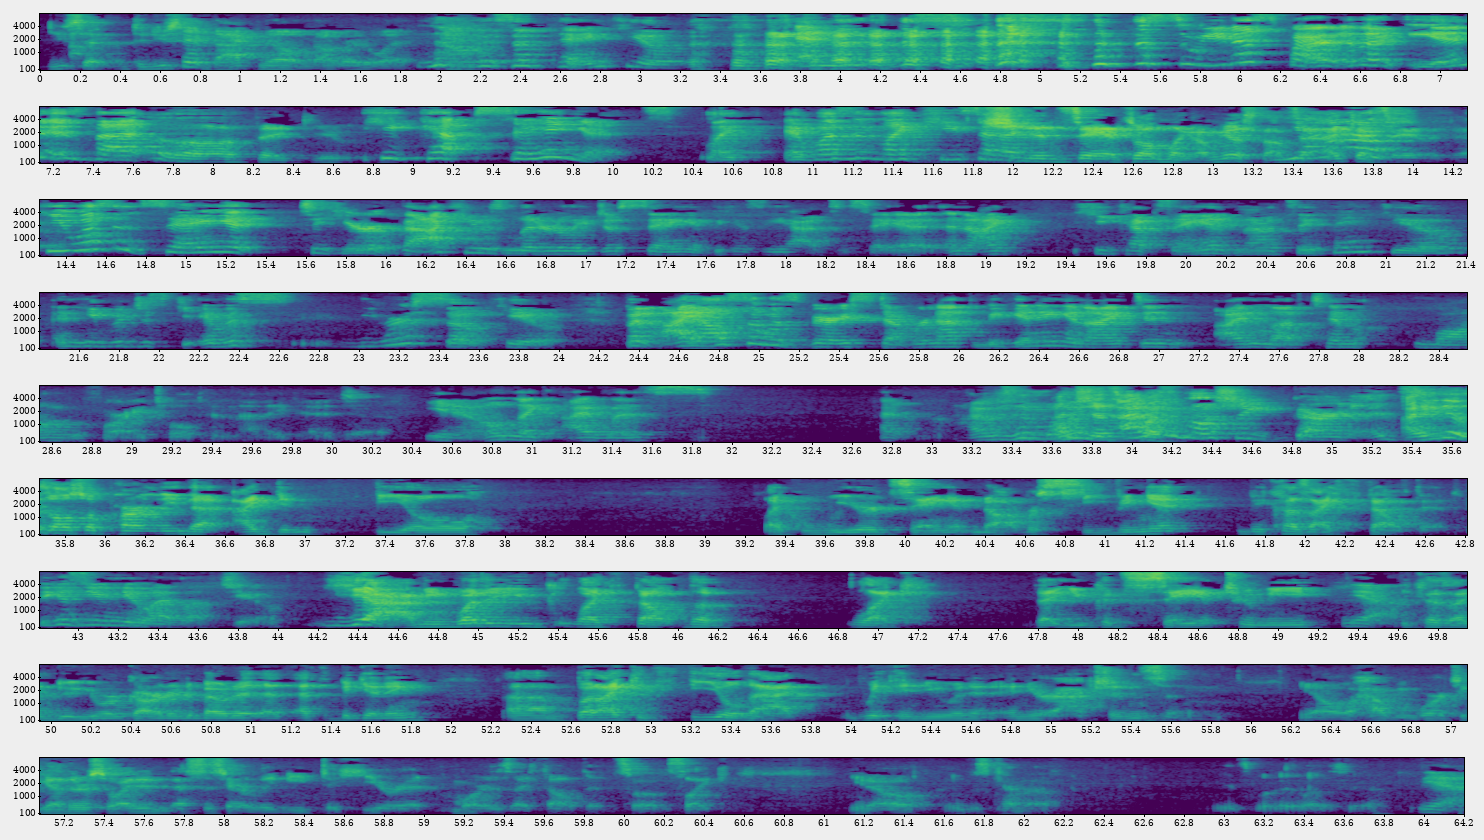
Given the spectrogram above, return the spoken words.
You said. Did you say it back? No, not right away. no, I said thank you. And the, the, the sweetest part about Iain is that oh, thank you. he kept saying it. Like it wasn't like he said She I- didn't say it, so I'm like, I'm gonna stop saying. it. I kept Yes. saying it. yeah. he wasn't saying it to hear it back. He was literally just saying it because he had to say it. And I he kept saying it and I would say thank you. And he would just it was you were so cute. But I also was very stubborn at the beginning and I didn't I loved him long before I told him that I did. Yeah. You know, like I was I don't know. I was emotionally, I was emotionally guarded. I think it was also partly that I didn't feel like weird saying it, not receiving it because I felt it. because you knew I loved you. Yeah, I mean, whether you like felt the like that you could say it to me Yeah. because I knew you were guarded about it at, at the beginning, um, but I could feel that within you and in your actions and you know how we were together. So I didn't necessarily need to hear it more as I felt it. So it was like, you know, it was kind of it's what it was. Yeah.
